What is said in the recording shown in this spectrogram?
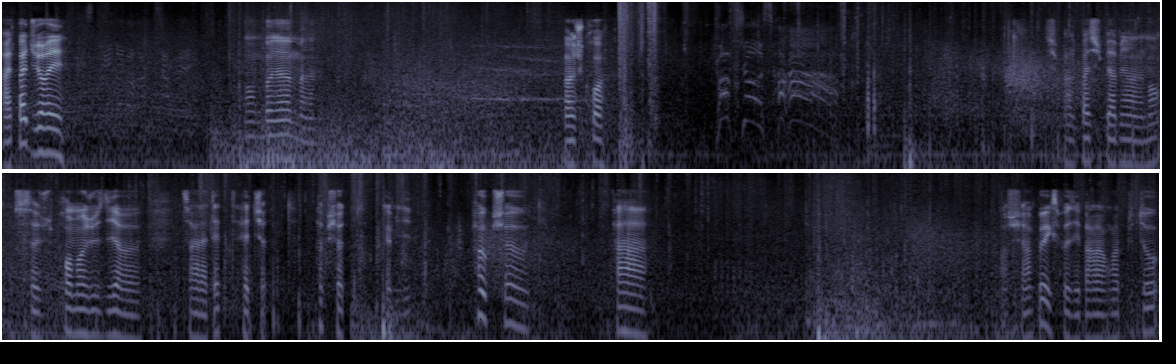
Arrête pas de jurer. Mon bonhomme. Enfin, je crois. Je parle pas super bien allemand. Ça, je probablement juste dire euh, tir à la tête, headshot, hop shot, comme il dit. Hope shot. Ah. Je suis un peu exposé par là. On va plutôt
